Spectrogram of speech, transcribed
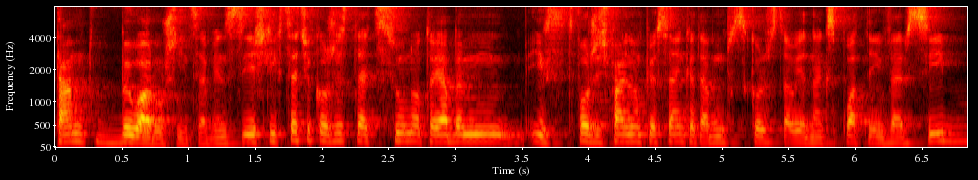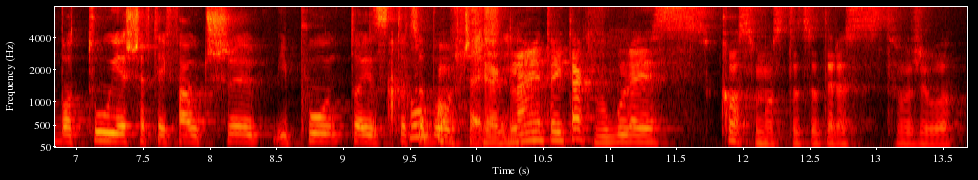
tam była różnica, więc jeśli chcecie korzystać z Suno, to ja bym i stworzyć fajną piosenkę, to ja bym skorzystał jednak z płatnej wersji, bo tu jeszcze w tej V3,5 to jest to, co było wcześniej. Dla mnie to i tak w ogóle jest kosmos, to co teraz stworzyło.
